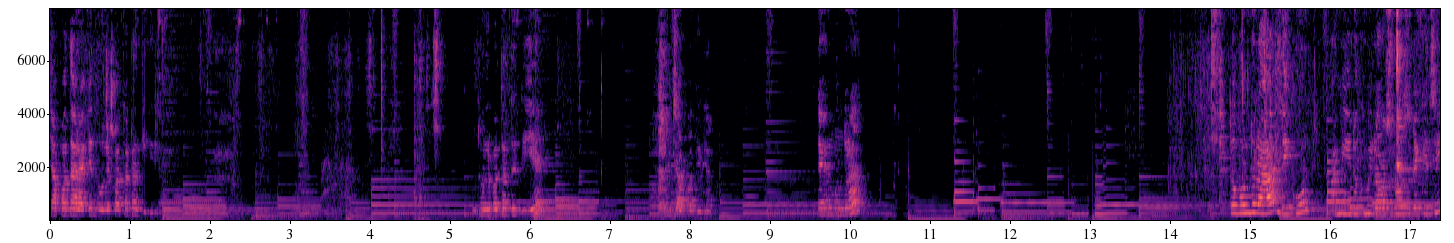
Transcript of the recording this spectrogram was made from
চাপা দেওয়ার আগে ধনে পাতাটা দিয়ে দিলাম। ধনে পাতাটা দিয়ে চাপা দিলাম। দেখেন বন্ধুরা বন্ধুরা, দেখুন, আমি এরকমই রস রস রেখেছি।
